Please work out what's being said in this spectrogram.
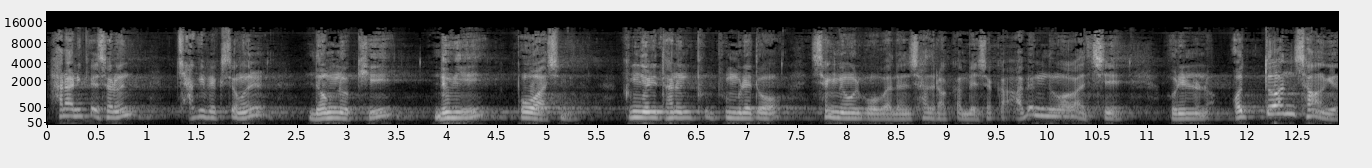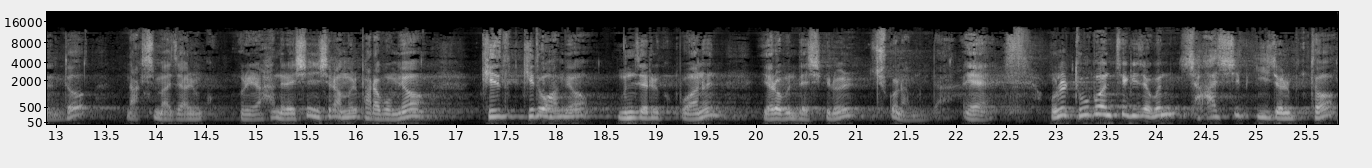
하나님께서는 자기 백성을 넉넉히 능히 보호하십니다. 극렬히 타는 분물에도 생명을 보호받은 사드락과 메삭과 아벡누와 같이 우리는 어떠한 상황에도 낙심하지 않고 우리는 하늘의 신실함을 바라보며 기, 도하며 문제를 극복하는 여러분 되시기를 축원합니다. 예. 오늘 두 번째 기적은 42절부터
